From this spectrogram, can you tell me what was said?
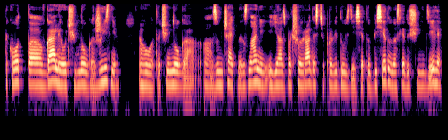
Так вот, э, в Гале очень много жизни, вот, очень много а, замечательных знаний, и я с большой радостью проведу здесь эту беседу на следующей неделе,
